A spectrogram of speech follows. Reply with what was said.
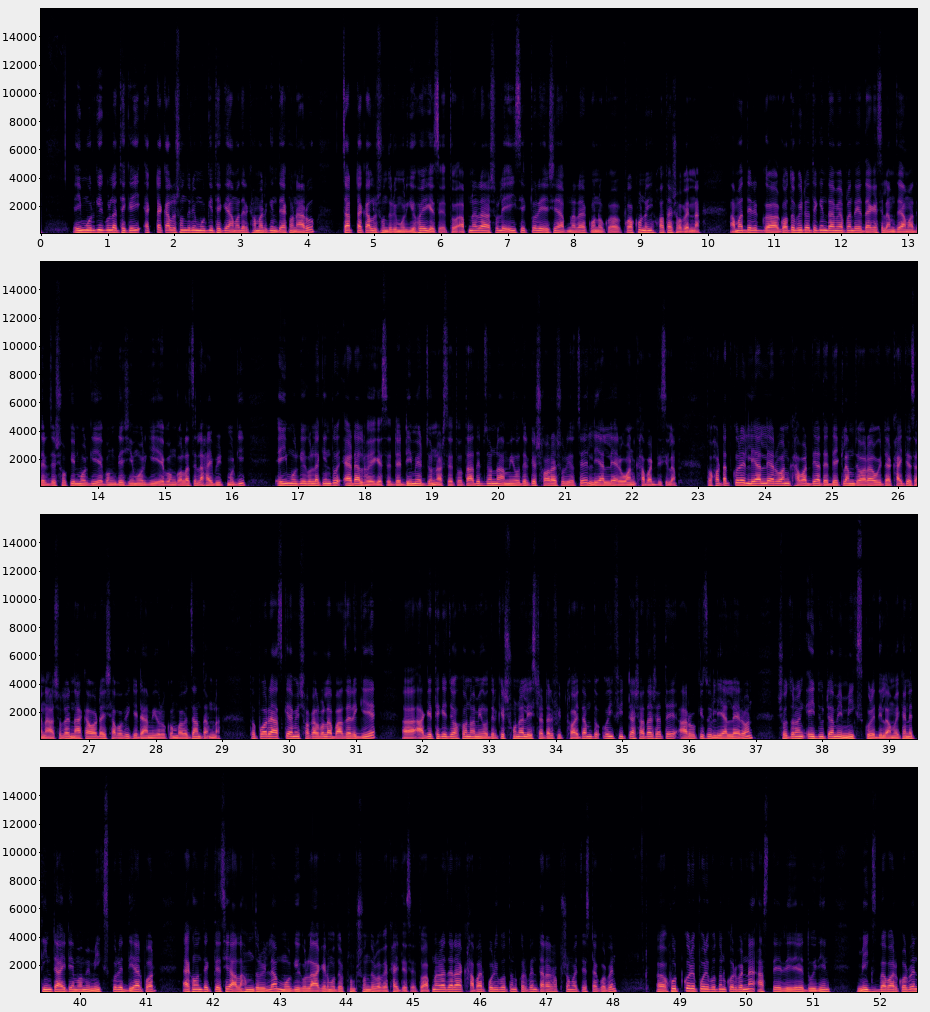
এই মুরগিগুলো থেকেই একটা কালো সুন্দরী মুরগি থেকে আমাদের খামার কিন্তু এখন আরও চারটা কালো সুন্দরী মুরগি হয়ে গেছে। তো আপনারা আসলে এই সেক্টরে এসে আপনারা কোনো কখনোই হতাশ হবেন না। আমাদের গত ভিডিওতে কিন্তু আমি আপনাদের দেখাছিলাম যে আমাদের যে শৌখিন মুরগি এবং দেশি মুরগি এবং গলাচেলা হাইব্রিড মুরগি, এই মুরগিগুলো কিন্তু অ্যাডাল্ট হয়ে গেছে ডিমের জন্য আসছে। তো তাদের জন্য আমি ওদেরকে সরাসরি হচ্ছে লেয়ার লেয়ার ওয়ান খাবার দিছিলাম। তো হঠাৎ করে লেয়ার লেয়ার ওয়ান খাবার দেওয়াতে দেখলাম যে ওরা ওইটা খাইতেছে না। আসলে না খাওয়াটাই স্বাভাবিক, এটা আমি ওরকমভাবে জানতাম না। তো পরে আজকে আমি সকালবেলা বাজারে গিয়ে আগে থেকে যখন আমি ওদেরকে সোনালি স্টার্টার ফিট খাওয়াইতাম, তো ওই ফিটটার সাথে সাথে আরও কিছু লেয়ার লেয়ার ওয়ান সুতরাং এই দুটো আমি মিক্স করে দিলাম। এখানে তিনটা আইটেম আমি মিক্স করে দেওয়ার পর এখন দেখতেছি আলহামদুলিল্লাহ মুরগিগুলো আগের মতো খুব সুন্দরভাবে খাইতেছে। তো আপনারা যারা খাবার পরিবর্তন করবেন, তারা সবসময় চেষ্টা করবেন হুট করে পরিবর্তন করবেন না। আস্তে ধীরে দুই দিন মিক্স ব্যবহার করবেন।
